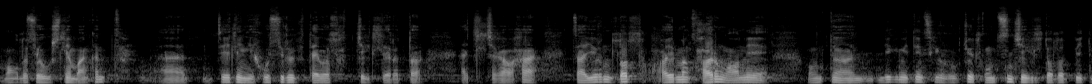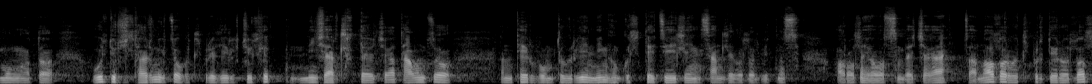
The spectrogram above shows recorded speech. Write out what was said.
Монгол Улсын хөгжлийн банкнд зээлийн их усрыг тавиулах чиглэлээр одоо ажиллаж байгаа баха. За ер нь бол 2020 оны нэг эдийн засгийн хөгжүүлэх үндсэн чиглэлд бол бид мөн одоо үйлдвэржилт 2100 хөтөлбөрийг хэрэгжүүлэхэд нэн шаардлагатай байж байгаа 500 тэрбум төгрөгийн нэн хөнгөлөлттэй зээлийн саналыг бол биднес оруулан явуулсан байж байгаа. За ноолор хөтөлбөр дээр бол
